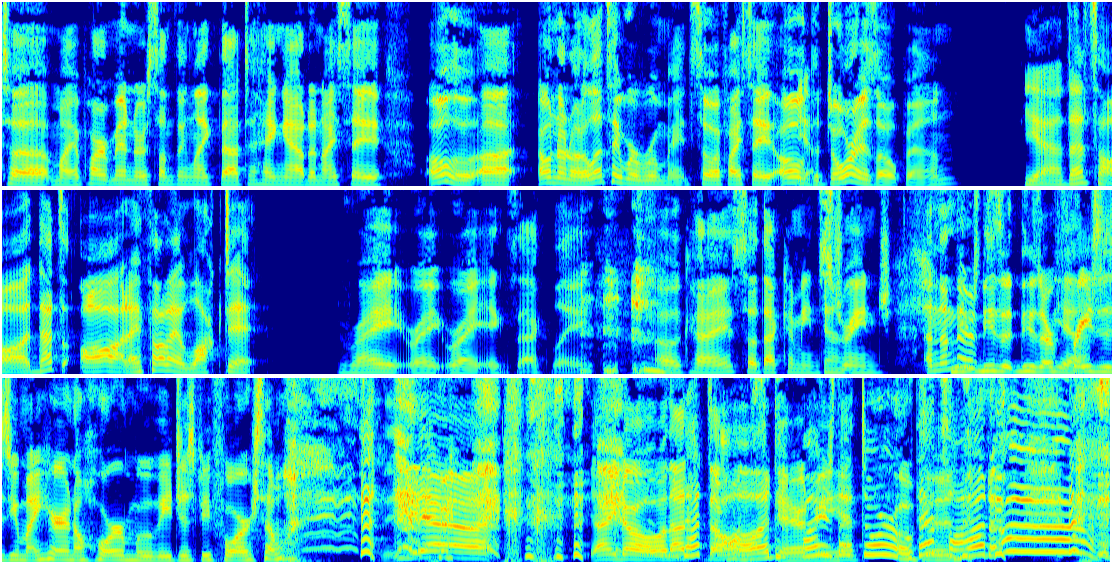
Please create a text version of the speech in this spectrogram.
to my apartment or something like that to hang out and I say, "Oh, uh oh no, no, let's say we're roommates." So if I say, "Oh, Yeah. the door is open." yeah, that's odd. That's odd. I thought I locked it. Right, right, right, exactly. okay, so that can mean Yeah. strange. And then there's these are, these are yeah. phrases you might hear in a horror movie just before someone. yeah. I know that That's that odd. Why me. is that door open? That's odd. Ah!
